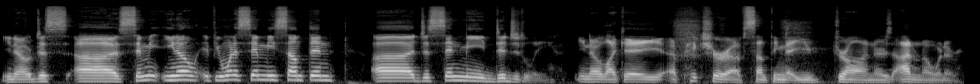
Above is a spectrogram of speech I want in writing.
You know, just uh send me, you know, if you want to send me something, uh just send me digitally. You know, like a a picture of something that you've drawn or I don't know whatever.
